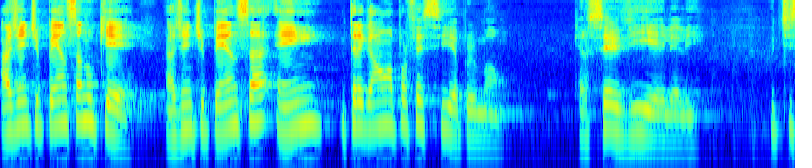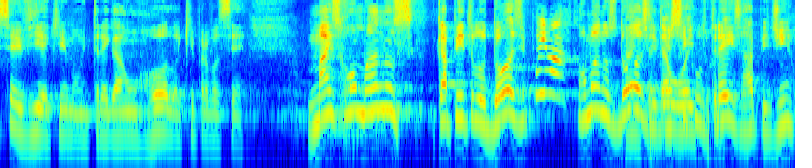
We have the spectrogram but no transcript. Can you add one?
a gente pensa no quê? A gente pensa em entregar uma profecia para o irmão. Quero servir ele ali. Eu te servi aqui, irmão, entregar um rolo aqui para você. Mas Romanos capítulo 12, põe lá, Romanos 12, versículo 3, rapidinho.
